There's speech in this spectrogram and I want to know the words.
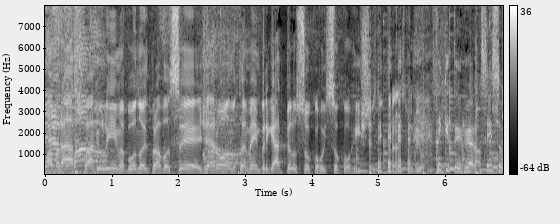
Um abraço, Fábio Lima. Boa noite pra você. Jerônimo também, obrigado pelo socorro. Os socorristas do trânsito, viu? Tem que ter, Aaron? Sem No dia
